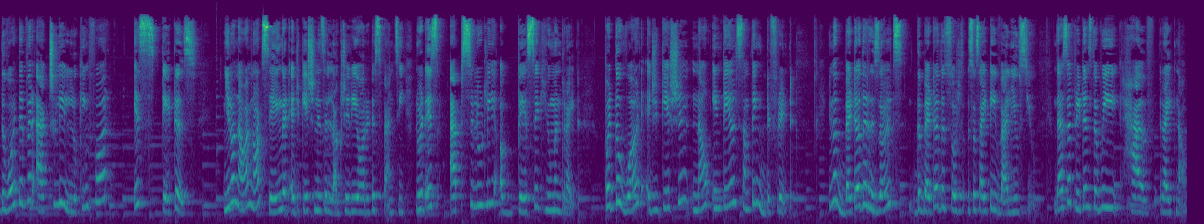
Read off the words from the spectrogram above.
The word that we're actually looking for is status. You know now i'm not saying that education is a luxury or it is fancy. No it is absolutely a basic human right but the word education now entails something different. You know better the results the better the so- society values you. That's the pretense that we have right now.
